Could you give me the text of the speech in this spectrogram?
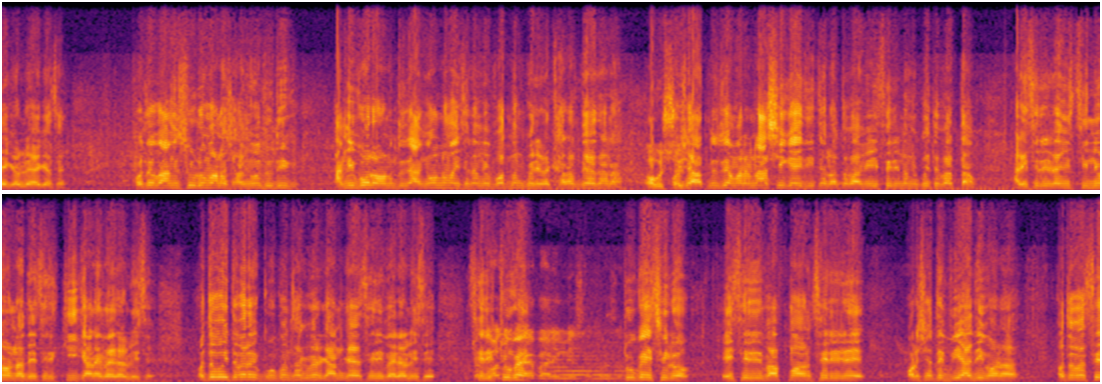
লেগে লয়ে গেছে। অথবা আমি ছোটো মানুষ আমিও যদি আমি বড় অন্য যদি আমি অন্য মানুষের আমি বদনাম করি এটা খারাপ দেওয়া যায় না। অবশ্যই। আপনি যদি আমার না শিখাই দিতেন অথবা আমি এই সেরির নামে কইতে পারতাম আর এই সেরির আমি চিনিও না যে সেরি কী গানে ভাইরাল হয়েছে অথবা হইতে পারে গোকন সাকিবের গান গায়ে সেরি ভাইরাল হয়েছে সেরি টু গায়ে টুকাই ছিল এই শরীর বাপ মা শরীরে ওর সাথে বিয়া দিব না। অথবা সে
